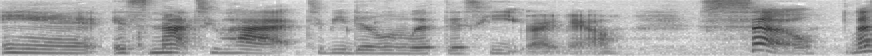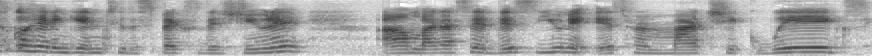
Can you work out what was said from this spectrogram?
and it's not too hot to be dealing with this heat right now. So let's go ahead and get into the specs of this unit. Um, like I said, this unit is from My Chic Wigs.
